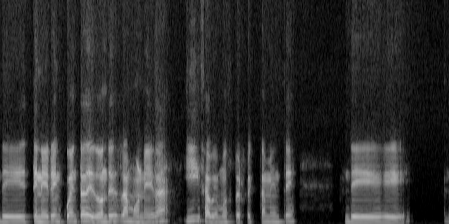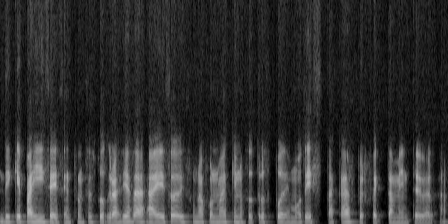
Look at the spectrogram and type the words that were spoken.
de tener en cuenta de dónde es la moneda y sabemos perfectamente de, de qué país es. Entonces pues gracias a, eso es una forma que nosotros podemos destacar perfectamente, ¿verdad?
